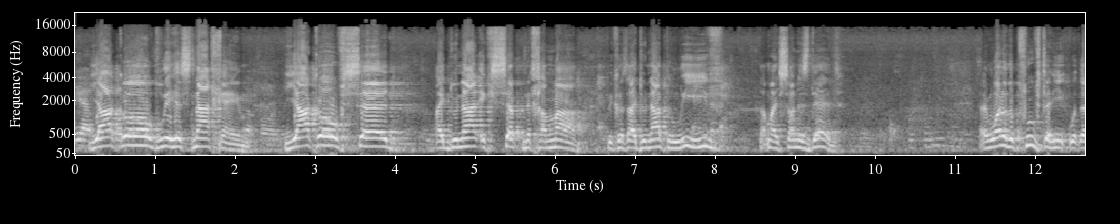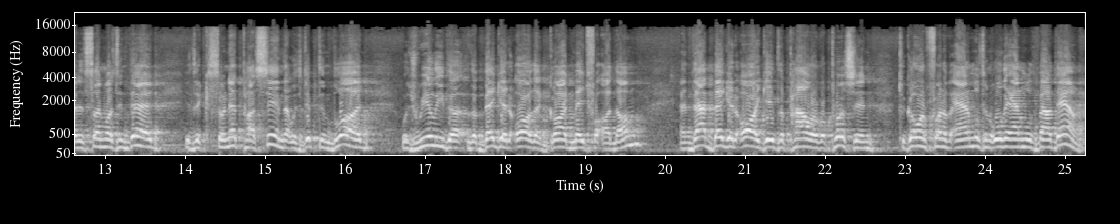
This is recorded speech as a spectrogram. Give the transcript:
Yaakov lihisnachem. Yaakov said, I do not accept nechama because I do not believe that my son is dead. And one of the proofs that, he, that his son wasn't dead is the sonet pasim that was dipped in blood was really the, the beged or that God made for Adam. And that beged or gave the power of a person to go in front of animals and all the animals bow down.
